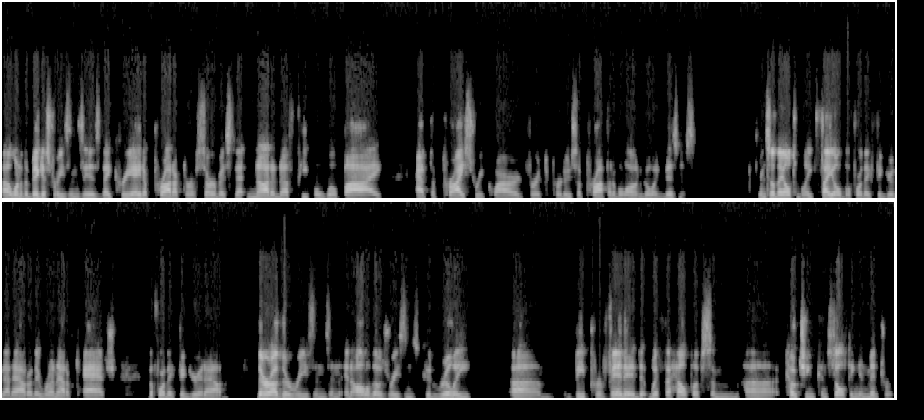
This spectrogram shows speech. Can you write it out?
Uh, one of the biggest reasons is they create a product or a service that not enough people will buy at the price required for it to produce a profitable ongoing business and so they ultimately fail before they figure that out or they run out of cash before they figure it out there are other reasons and, and all of those reasons could really um, be prevented with the help of some uh, coaching, consulting, and mentoring.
